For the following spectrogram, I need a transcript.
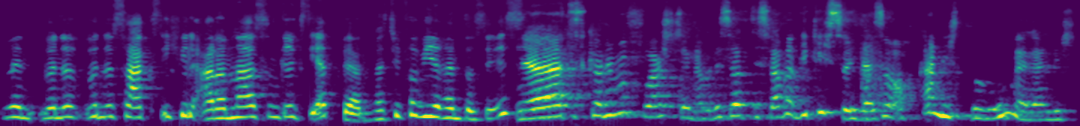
Wenn, wenn, du, wenn du sagst, ich will Ananas und kriegst Erdbeeren. Weißt du, wie verwirrend das ist? Ja, das kann ich mir vorstellen. Aber das, das war aber wirklich so. Ich weiß auch gar nicht, warum eigentlich.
